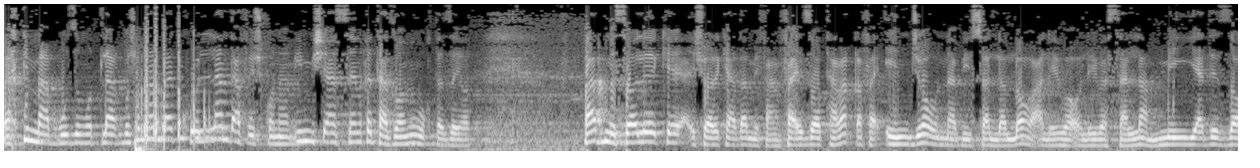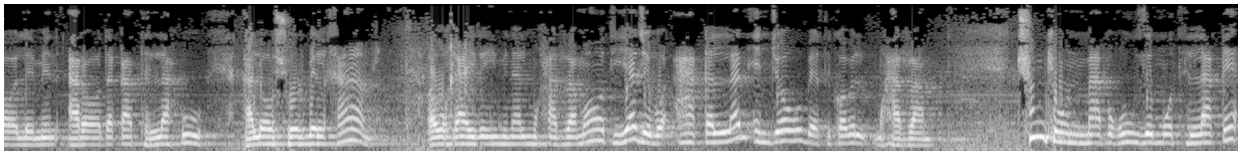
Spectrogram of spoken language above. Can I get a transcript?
وقتی مبغوز مطلق باشه من باید کلا دفعش کنم. این میشه از سنخ تزامی مختزیات بعد مثالی که اشاره کردم میفهم فایزا توقف اینجا و نبی صلی الله علیه و آله و سلم من ید ظالم اراد قتله علی شرب الخمر او غیره من المحرمات یجب عقلا اینجا به ارتکاب المحرم. چون که اون مبغوز مطلقه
